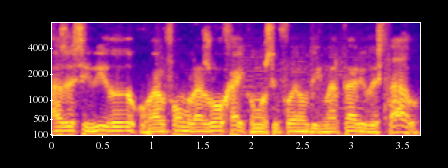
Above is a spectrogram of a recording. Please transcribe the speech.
ha recibido con alfombra roja y como si fuera un dignatario de Estado.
